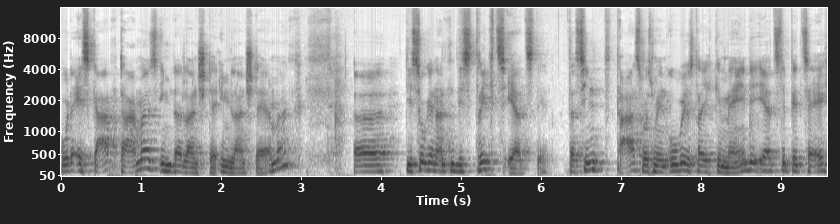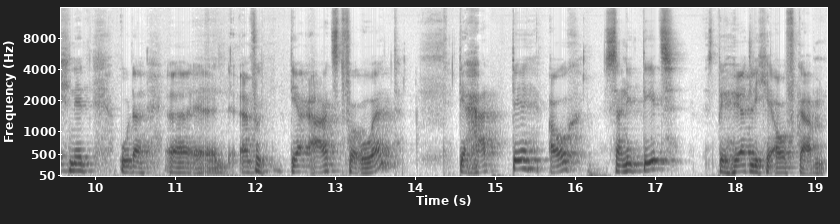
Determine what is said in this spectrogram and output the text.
oder es gab damals im Land, im Land Steiermark äh, die sogenannten Distriktsärzte. Das sind das, was man in Oberösterreich Gemeindeärzte bezeichnet oder äh, einfach der Arzt vor Ort. Der hatte auch sanitätsbehördliche Aufgaben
